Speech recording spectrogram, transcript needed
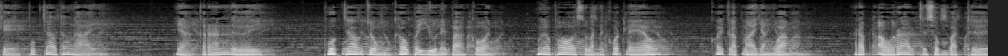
แก่พวกเจ้าทั้งหลาย อย่ากระนั้นเลย พวกเจ้าจงเข้าไปอยู่ในป่าก่อน เมื่อพ่อสวรรคตแล้ว ค่อยกลับมายังวัง รับเอาราชสมบัติเถิด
